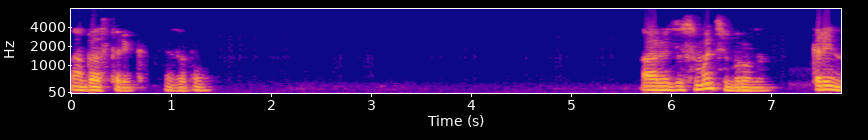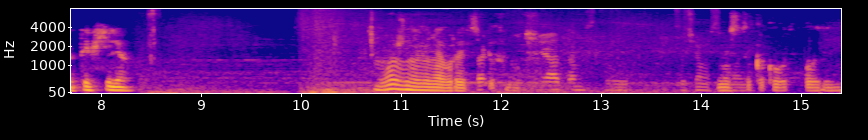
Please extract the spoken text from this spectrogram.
А, да, старик. Я забыл. А резусмонти Бруно? Карина, ты в хиле. Можно меня в рейд спихнуть? Я там стою. Зачем Вместо какого-то паладина.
